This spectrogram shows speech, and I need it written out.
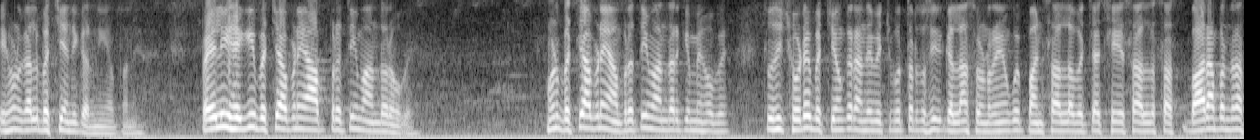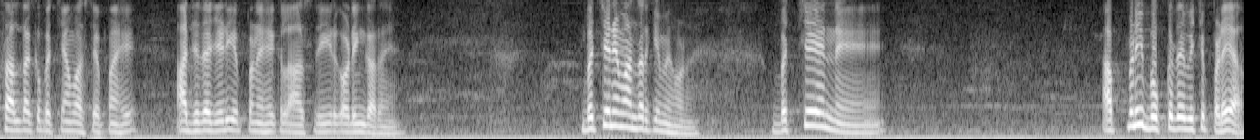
ਇਹ ਹੁਣ ਗੱਲ ਬੱਚਿਆਂ ਦੀ ਕਰਨੀ ਆਪਾਂ ਨੇ। ਪਹਿਲੀ ਹੈਗੀ ਬੱਚਾ ਆਪਣੇ ਆਪ ਪ੍ਰਤੀ ਇਮਾਨਦਾਰ ਹੋਵੇ। ਹੁਣ ਬੱਚਾ ਆਪਣੇ ਆਪ ਪ੍ਰਤੀ ਇਮਾਨਦਾਰ ਕਿਵੇਂ ਹੋਵੇ? ਤੁਸੀਂ ਛੋਟੇ ਬੱਚਿਆਂ ਘਰਾਂ ਦੇ ਵਿੱਚ ਪੁੱਤਰ, ਤੁਸੀਂ ਗੱਲਾਂ ਸੁਣ ਰਹੇ ਹੋ, ਕੋਈ 5 ਸਾਲ ਦਾ ਬੱਚਾ 6 ਸਾਲ ਦਾ 12 15 ਸਾਲ ਤੱਕ ਬੱਚਿਆਂ ਵਾਸਤੇ ਆਪਾਂ ਇਹ ਅੱਜ ਦਾ ਜਿਹੜੀ ਆਪਾਂ ਇਹ ਕਲਾਸ ਦੀ ਰਿਕਾਰਡਿੰਗ ਕਰ ਰਹੇ ਹਾਂ। ਬੱਚੇ ਨੇ ਇਮਾਨਦਾਰ ਕਿਵੇਂ ਹੋਣਾ ਬੱਚੇ ਨੇ ਆਪਣੀ ਬੁੱਕ ਦੇ ਵਿੱਚ ਪੜ੍ਹਿਆ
